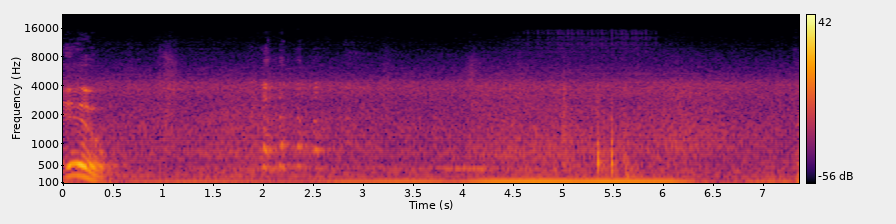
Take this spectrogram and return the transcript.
Ew. I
